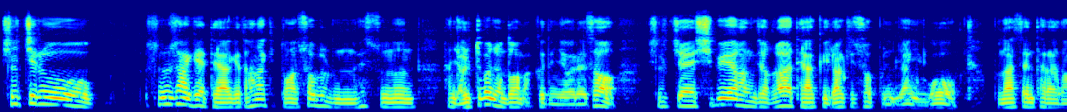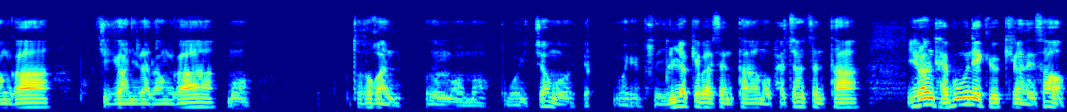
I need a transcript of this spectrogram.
실제로 순수하게 대학에서 한 학기 동안 수업을 듣는 횟수는 한 12번 정도가 맞거든요. 그래서 실제 12회 강좌가 대학교 1학기 수업 분량이고 문화센터라던가 복지기관이라던가 뭐 도서관 또는 뭐뭐또뭐 있죠 뭐, 뭐 무슨 인력개발센터 뭐 발전센터 이런 대부분의 교육기관에서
